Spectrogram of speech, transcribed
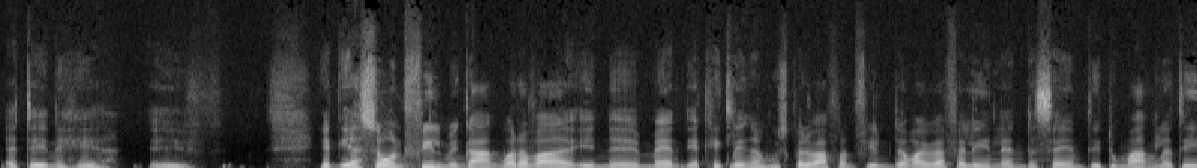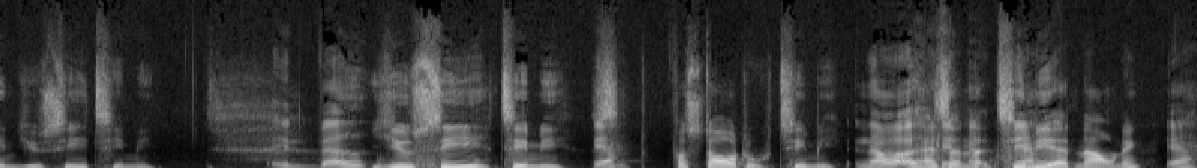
af denne her. Øh, jeg, jeg så en film en gang, hvor der var en øh, mand, jeg kan ikke længere huske, hvad det var for en film, der var i hvert fald en eller anden, der sagde, at det du mangler, det er en UC, Timmy. En hvad? UC, Timmy. Ja. Forstår du, Timmy? Nå, okay. Altså, Timmy er et navn, ikke? Ja.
